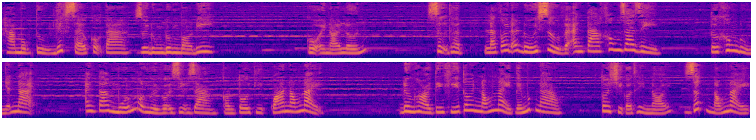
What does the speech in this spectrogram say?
Hà mục tử liếc xéo cậu ta rồi đùng đùng bỏ đi. Cô ấy nói lớn. Sự thật là tôi đã đối xử với anh ta không ra gì. Tôi không đủ nhẫn nại anh ta muốn một người vợ dịu dàng, còn tôi thì quá nóng nảy. Đừng hỏi tính khí tôi nóng nảy tới mức nào. Tôi chỉ có thể nói rất nóng nảy.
